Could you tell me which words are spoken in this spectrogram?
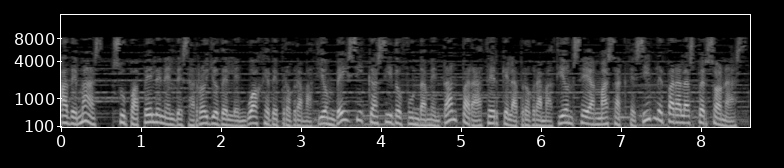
Además, su papel en el desarrollo del lenguaje de programación BASIC ha sido fundamental para hacer que la programación sea más accesible para las personas.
